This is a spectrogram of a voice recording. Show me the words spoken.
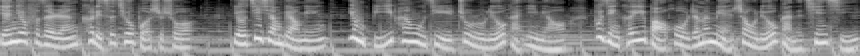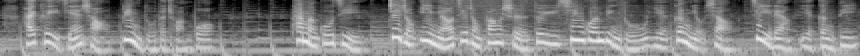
研究负责人克里斯丘博士说：“有迹象表明，用鼻喷雾剂注入流感疫苗，不仅可以保护人们免受流感的侵袭，还可以减少病毒的传播。他们估计，这种疫苗接种方式对于新冠病毒也更有效，剂量也更低。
